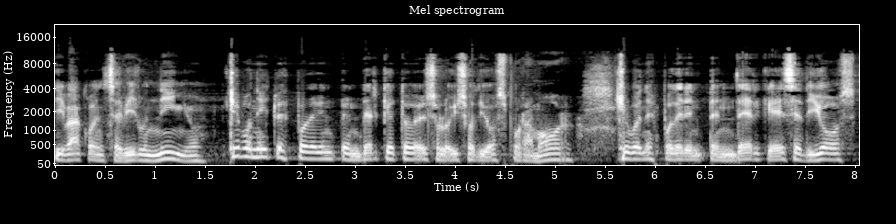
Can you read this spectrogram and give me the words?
y va a concebir un niño. Qué bonito es poder entender que todo eso lo hizo Dios por amor. Qué bueno es poder entender que ese Dios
